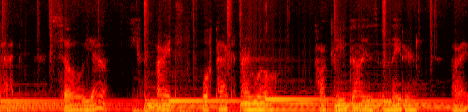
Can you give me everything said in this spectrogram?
pack. So yeah. Alright, wolf pack I will talk to you guys later. Alright,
